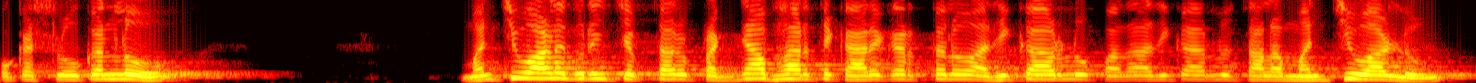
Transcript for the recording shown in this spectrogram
ఒక శ్లోకంలో మంచి వాళ్ళ గురించి చెప్తారు. ప్రజ్ఞాభారతి కార్యకర్తలు అధికారులు పదాధికారులు చాలా మంచివాళ్ళు.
